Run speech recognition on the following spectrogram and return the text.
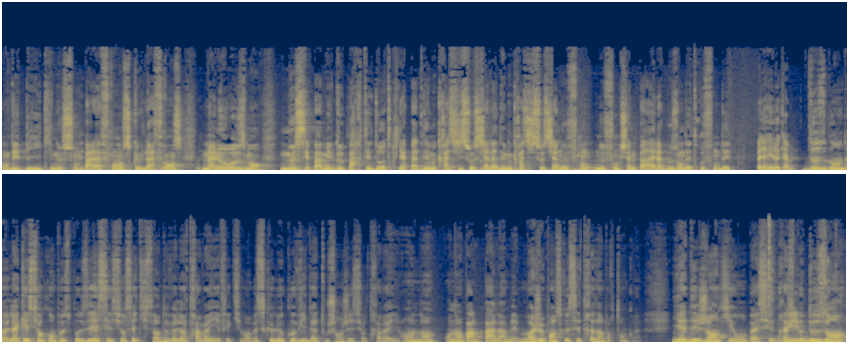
dans des pays qui ne sont pas la France, que la France, malheureusement, ne sait pas. Mais de part et d'autre, il n'y a pas de démocratie sociale. La démocratie sociale ne, fon- ne fonctionne pas. Elle a besoin d'être fondée. Valérie Le Câble. Deux secondes. La question qu'on peut se poser, c'est sur cette histoire de valeur travail, effectivement. Parce que le Covid a tout changé sur le travail. On n'en on parle pas là, mais moi, je pense que c'est très important. Même. Il y a des gens qui ont passé presque mais- deux ans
